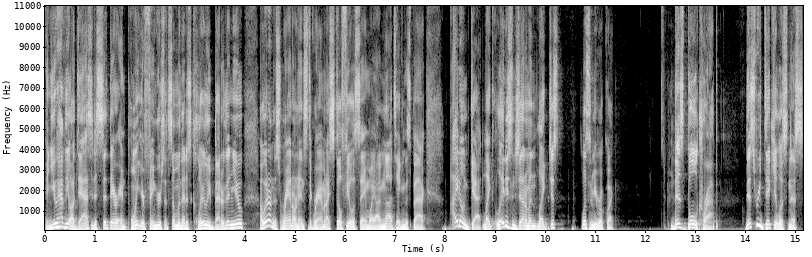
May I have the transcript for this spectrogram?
And you have the audacity to sit there and point your fingers at someone that is clearly better than you. I went on this rant on Instagram and I still feel the same way. I'm not taking this back. I don't get, like, ladies and gentlemen, like, just listen to me real quick this bull crap, this ridiculousness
